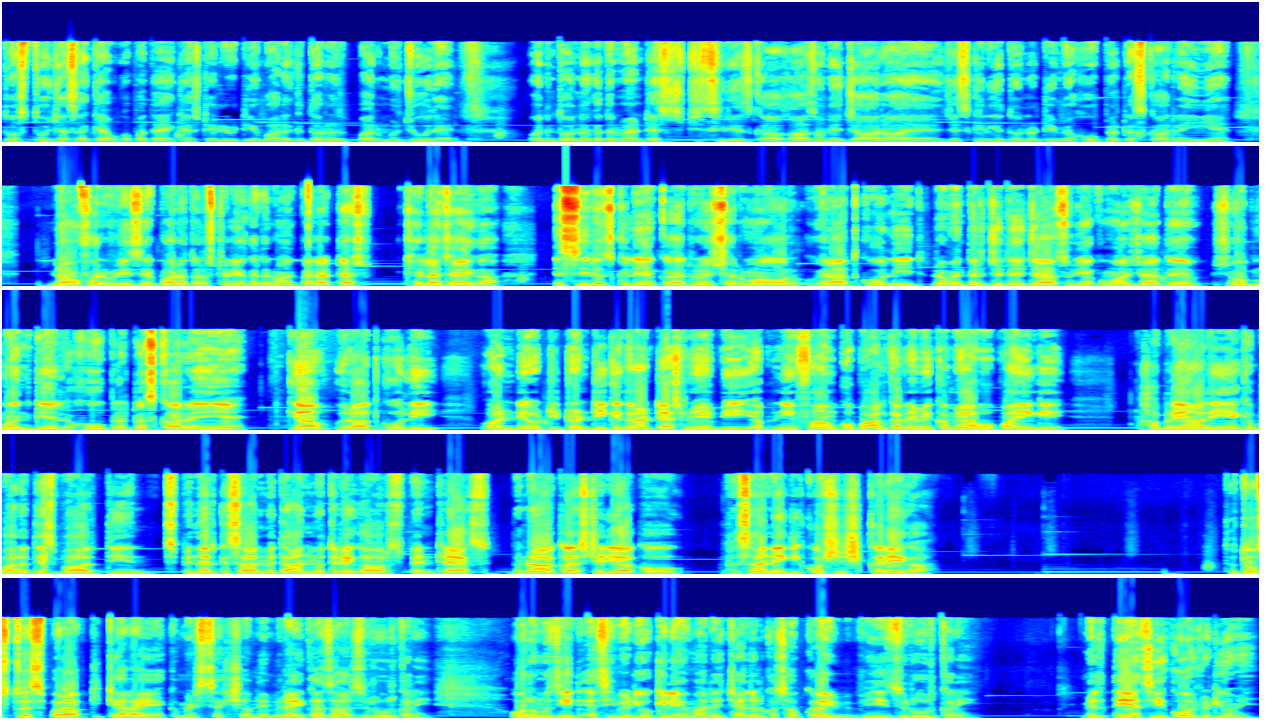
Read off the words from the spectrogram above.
दोस्तों, जैसा कि आपको पता है कि ऑस्ट्रेलिया टीम भारत के दौरे पर मौजूद है और इन दोनों के दरमियान टेस्ट सीरीज़ का आगाज़ होने जा रहा है, जिसके लिए दोनों टीमें खूब प्रैक्टिस कर रही हैं। नौ फरवरी से भारत और ऑस्ट्रेलिया के दरमियान पहला टेस्ट खेला जाएगा। इस सीरीज़ को लेकर रोहित शर्मा और विराट कोहली, रविंद्र जडेजा, सूर्या कुमार यादव शुभमन गिल खूब प्रैक्टिस कर रहे हैं। क्या विराट कोहली वनडे और टी ट्वेंटी की तरह टेस्ट में भी अपनी फार्म को बहाल करने में कामयाब हो पाएँगे? खबरें आ रही हैं कि भारत इस बार तीन स्पिनर के साथ मैदान में उतरेगा और स्पिन ट्रैक्स बनाकर ऑस्ट्रेलिया को फंसाने की कोशिश करेगा। तो दोस्तों, इस पर आपकी क्या राय है? कमेंट सेक्शन में भी राय का इजहार ज़रूर करें और मज़ीद ऐसी वीडियो के लिए हमारे चैनल को सब्सक्राइब भी ज़रूर करें। मिलते हैं ऐसी एक और वीडियो में।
